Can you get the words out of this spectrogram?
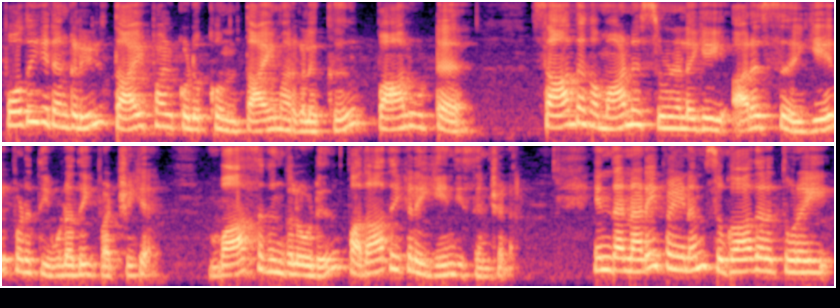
பொது இடங்களில் தாய்ப்பால் கொடுக்கும் தாய்மார்களுக்கு பாலூட்ட சாதகமான சூழ்நிலையை அரசு ஏற்படுத்தியுள்ளதை பற்றிய வாசகங்களோடு பதாதைகளை ஏந்தி சென்றனர். இந்த நடைப்பயணம் சுகாதாரத்துறை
